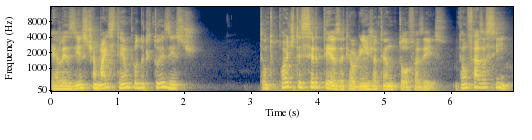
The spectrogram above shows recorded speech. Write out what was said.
ela existe há mais tempo do que tu existe. Então tu pode ter certeza que alguém já tentou fazer isso. Então faz assim.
